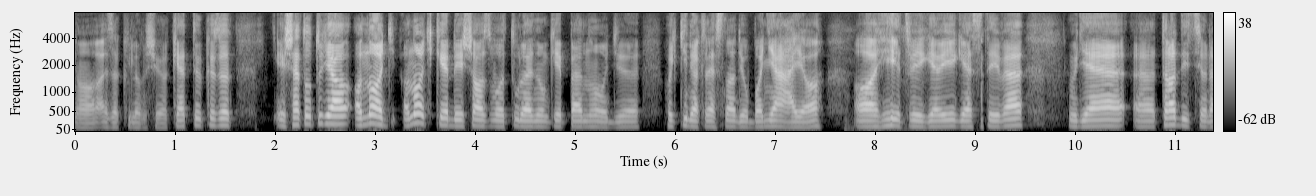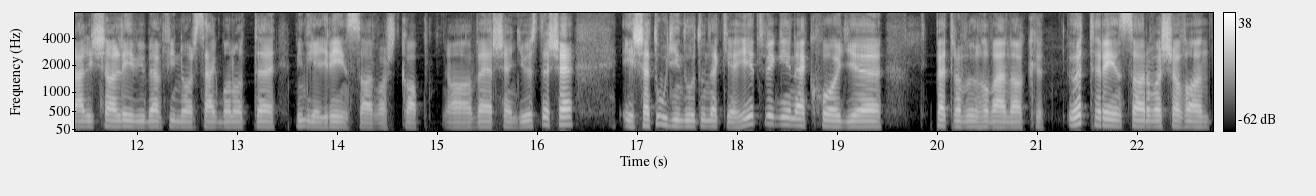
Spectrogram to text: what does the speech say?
a, ez a különbség a kettő között. És hát ott ugye a, a, nagy, a nagy kérdés az volt tulajdonképpen, hogy, hogy kinek lesz nagyobb a nyája a hétvége végeztével. Ugye tradicionálisan Léviben, Finnországban ott mindig egy rénszarvast kap a verseny győztese, és hát úgy indultunk neki a hétvégének, hogy Petra Völhovának öt rénszarvasa van,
